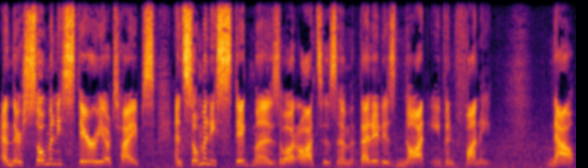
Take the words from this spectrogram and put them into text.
and there's so many stereotypes and so many stigmas about autism that it is not even funny. Now,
